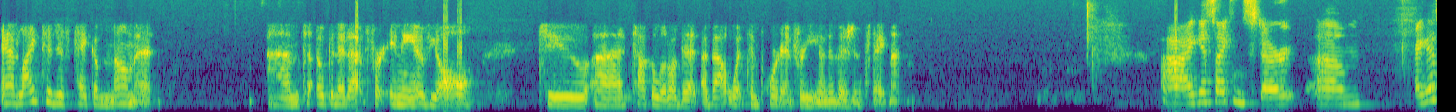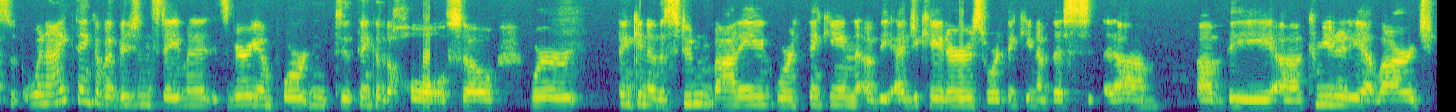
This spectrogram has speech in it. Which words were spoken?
And I'd like to just take a moment um, to open it up for any of y'all to uh, talk a little bit about what's important for you in a vision statement. I guess I can start. Um, I guess when I think of a vision statement, it's very important to think of the whole. So we're thinking of the student body, we're thinking of the educators, we're thinking of this um, of the uh, community at large.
